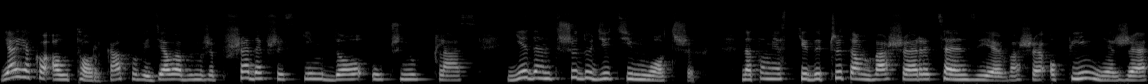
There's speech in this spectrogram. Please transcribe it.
Ja jako autorka powiedziałabym, że przede wszystkim do uczniów klas 1-3 do dzieci młodszych. Natomiast kiedy czytam Wasze recenzje, Wasze opinie, że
